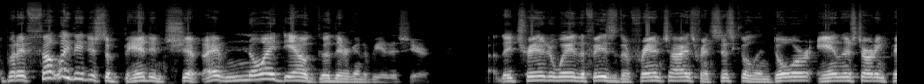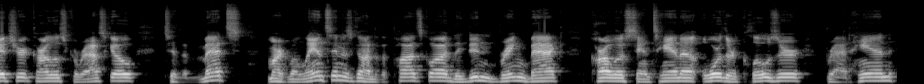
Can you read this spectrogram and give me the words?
but I felt like they just abandoned ship. I have no idea how good they're going to be this year. Uh, they traded away the face of their franchise, Francisco Lindor, and their starting pitcher, Carlos Carrasco, to the Mets. Mark Melancon has gone to the pod squad. They didn't bring back Carlos Santana or their closer, Brad Hand.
